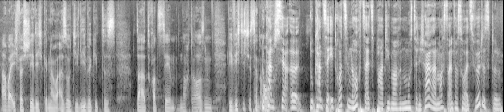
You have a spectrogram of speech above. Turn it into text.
Aber ich verstehe dich genau. Also die Liebe gibt es da trotzdem noch draußen. Wie wichtig ist denn Du auch. kannst ja, äh, du kannst ja eh trotzdem eine Hochzeitsparty machen, musst ja nicht heiraten, machst einfach so, als würdest du.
